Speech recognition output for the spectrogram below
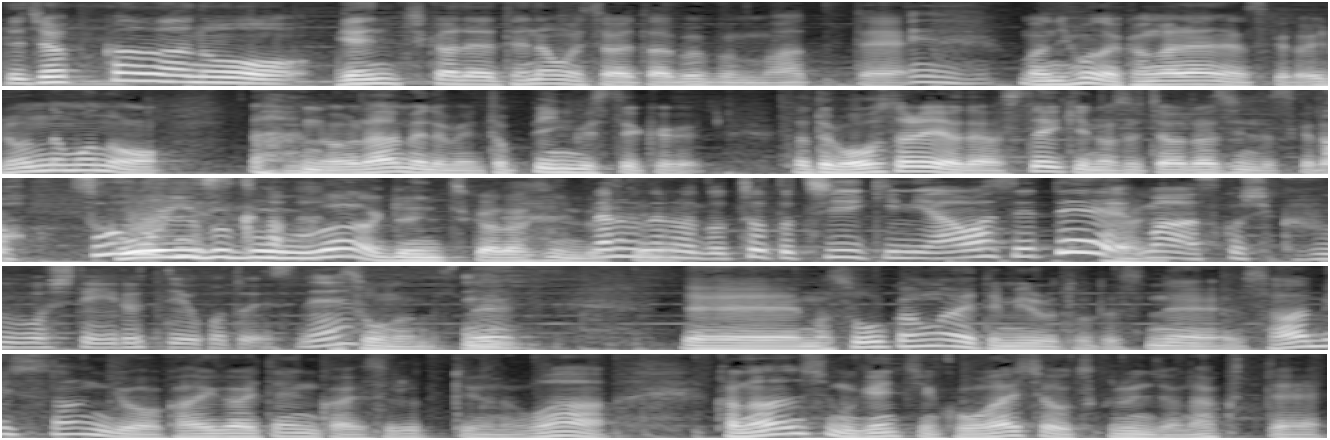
で若干あの現地化で手直しされた部分もあって、まあ、日本では考えられないですけどいろんなものをあのラーメンの上にトッピングしていく例えばオーストラリアではステーキ乗せちゃうらしいんですけどこういう部分は現地化らしいんですけどなるほど。ちょっと地域に合わせて、はい、まあ、少し工夫をしているっていうことですね。そうなんですね、でまあ、そう考えてみるとですねサービス産業を海外展開するっていうのは必ずしも現地に子会社を作るんじゃなくて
